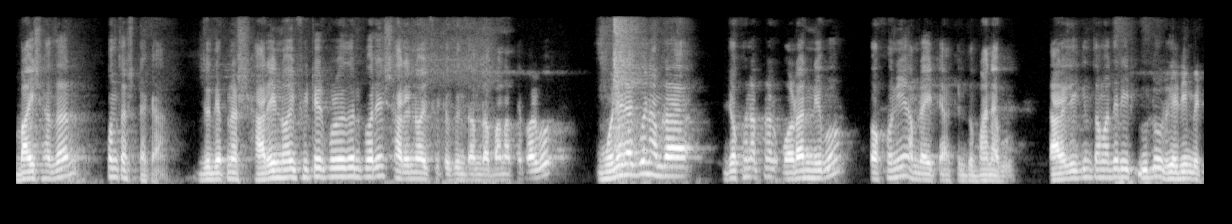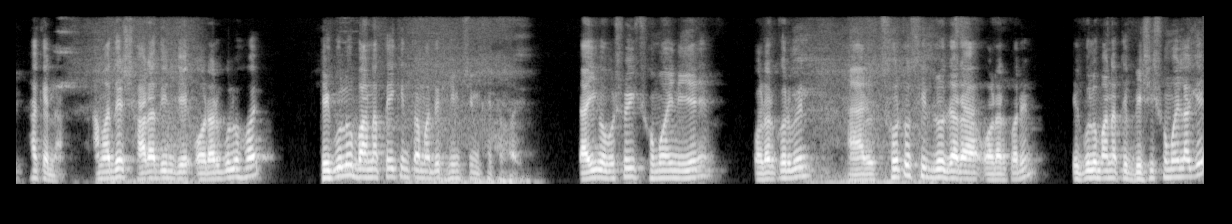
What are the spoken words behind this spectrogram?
বাইশ হাজার পঞ্চাশ টাকা। যদি আপনার সাড়ে নয় ফিটের প্রয়োজন পড়ে, সাড়ে নয় ফিটও কিন্তু আমরা বানাতে পারব। মনে রাখবেন, আমরা যখন আপনার অর্ডার নেব, তখনই আমরা এটা কিন্তু বানাবো। তার আগে কিন্তু আমাদের এগুলো রেডিমেড থাকে না। আমাদের সারাদিন যে অর্ডারগুলো হয়, সেগুলো বানাতেই কিন্তু আমাদের হিমশিম খেতে হয়। তাই অবশ্যই সময় নিয়ে অর্ডার করবেন। আর ছোট ছিদ্র যারা অর্ডার করেন, এগুলো বানাতে বেশি সময় লাগে,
